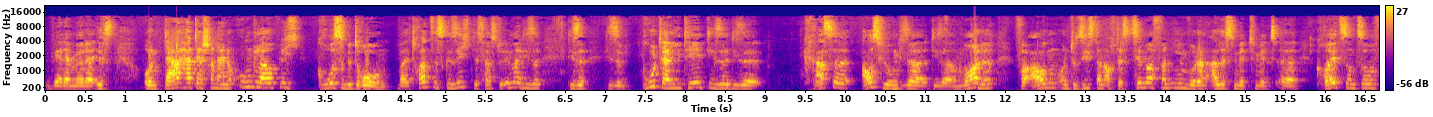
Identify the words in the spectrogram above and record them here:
wer der Mörder ist. Und da hat er schon eine unglaublich große Bedrohung, weil trotz des Gesichtes hast du immer diese, diese, diese Brutalität, diese, diese krasse Ausführung dieser, dieser Morde vor Augen und du siehst dann auch das Zimmer von ihm, wo dann alles mit, mit äh, Kreuzen und so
